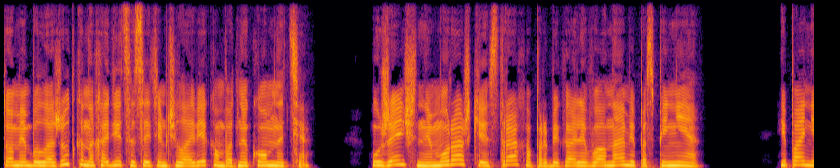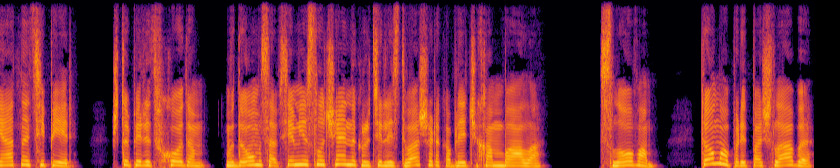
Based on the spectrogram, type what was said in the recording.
Томе было жутко находиться с этим человеком в одной комнате. У женщины мурашки страха пробегали волнами по спине. И понятно теперь, что перед входом в дом совсем не случайно крутились два широкоплечих амбала. Словом, Тома предпочла бы,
